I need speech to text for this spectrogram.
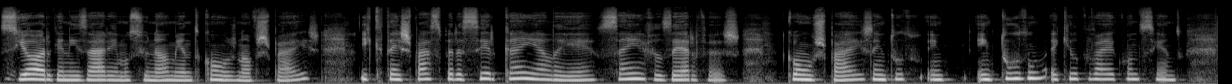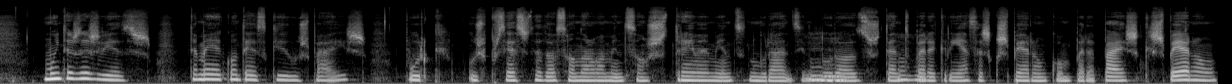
se organizar emocionalmente com os novos pais e que tem espaço para ser quem ela é, sem reservas com os pais em tudo, em, em tudo aquilo que vai acontecendo. Muitas das vezes também acontece que os pais, porque os processos de adoção normalmente são extremamente demorados e uhum. dolorosos, uhum. tanto uhum. para crianças que esperam como para pais que esperam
